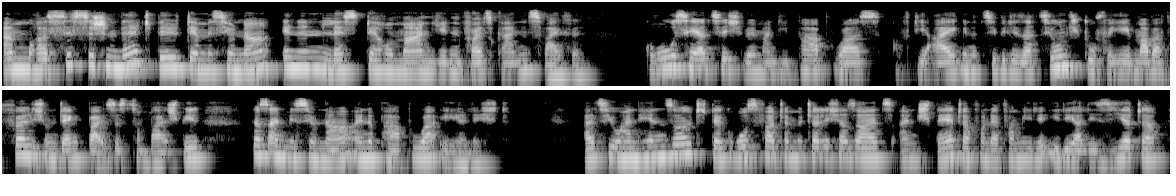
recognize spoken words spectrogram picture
Am rassistischen Weltbild der MissionarInnen lässt der Roman jedenfalls keinen Zweifel. Großherzig will man die Papuas auf die eigene Zivilisationsstufe heben, aber völlig undenkbar ist es zum Beispiel, dass ein Missionar eine Papua ehelicht. Als Johann Hensoldt, der Großvater mütterlicherseits, ein später von der Familie idealisierter,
